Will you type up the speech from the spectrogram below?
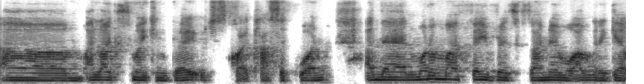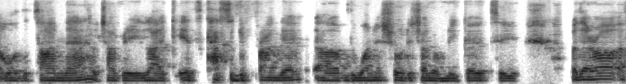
um, I like Smoking Goat, which is quite a classic one. And then one of my favorites, because I know what I'm going to get all the time there, which I really like, is Casa de Frango, um, the one in Shoreditch I normally go to. But there are a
